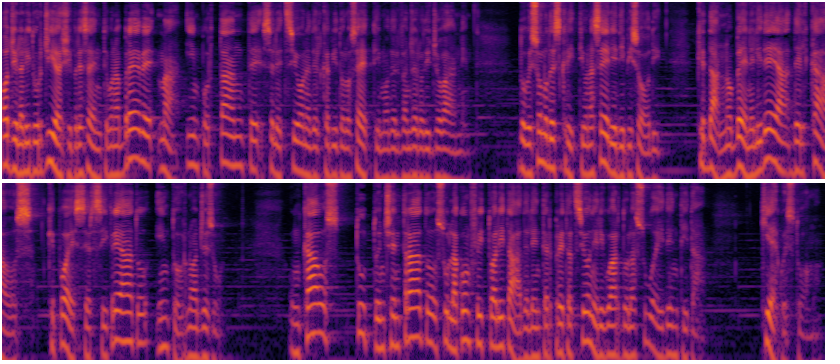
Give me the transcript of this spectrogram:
Oggi la liturgia ci presenta una breve ma importante selezione del capitolo settimo del Vangelo di Giovanni, dove sono descritti una serie di episodi che danno bene l'idea del caos che può essersi creato intorno a Gesù. Un caos tutto incentrato sulla conflittualità delle interpretazioni riguardo la sua identità. Chi è quest'uomo?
